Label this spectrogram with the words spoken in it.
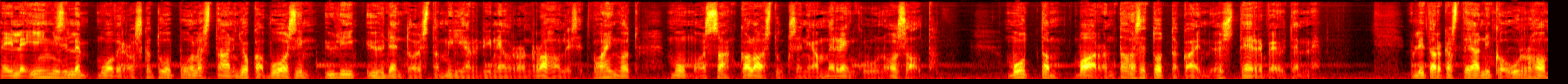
Meille ihmisille muoviroska tuo puolestaan joka vuosi yli 11 miljardin euron rahalliset vahingot muun muassa kalastuksen ja merenkulun osalta. Mutta vaarantaa se totta kai myös terveytemme. Ylitarkastaja Niko Urho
